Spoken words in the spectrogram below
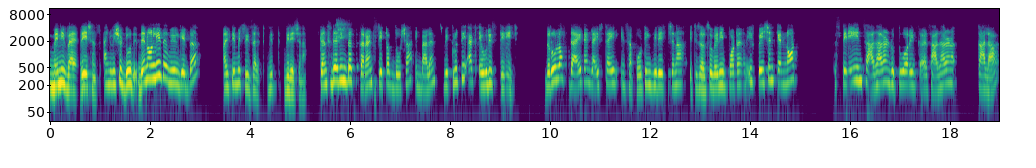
many variations and we should do this. Then only the, we will get the ultimate result with Virechana. Considering the current state of dosha imbalance, Vikruti at every stage, the role of diet and lifestyle in supporting Virechana, it is also very important. If patient cannot stay in Sadharan Rutu or in uh, Sadharan Kala,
